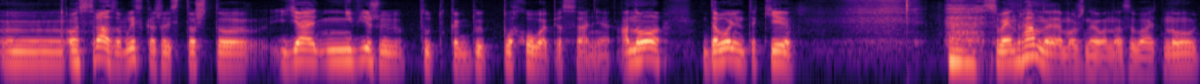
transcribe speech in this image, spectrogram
он сразу выскажусь, то, что я не вижу тут как бы плохого описания. Оно довольно-таки своенравное можно его называть. Ну,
